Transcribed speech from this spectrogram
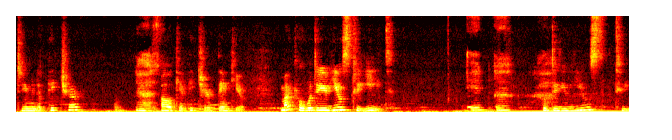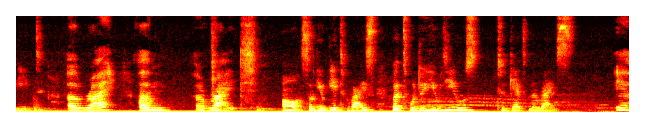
Do you mean a picture? yes, Oh, okay, picture. Thank you. Michael, what do you use to eat? it a, What do you use to eat? a rice, uh, um, a rice. Oh, so you eat rice, but what do you use to get the rice? Yeah,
